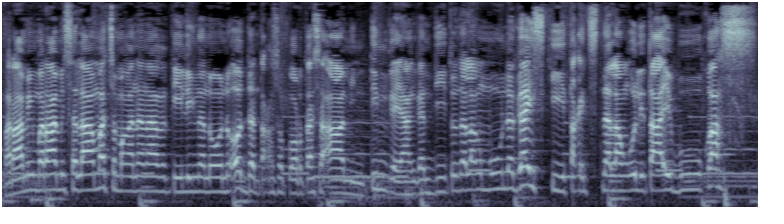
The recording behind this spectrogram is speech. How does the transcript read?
Maraming maraming salamat sa mga nananatiling nanonood at nakasuporta sa aming team. Kaya hanggang dito na lang muna guys. Kita-kits na lang ulit tayo bukas.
